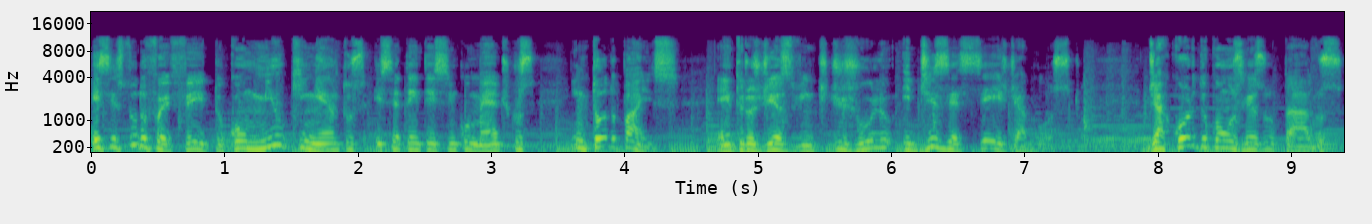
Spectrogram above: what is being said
Esse estudo foi feito com 1.575 médicos em todo o país, entre os dias 20 de julho e 16 de agosto. De acordo com os resultados,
